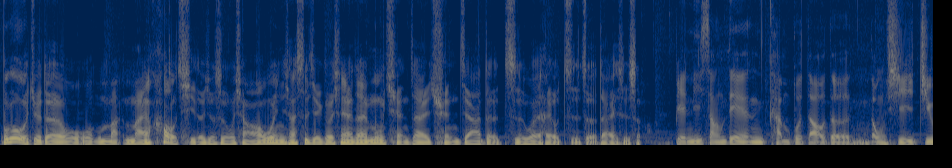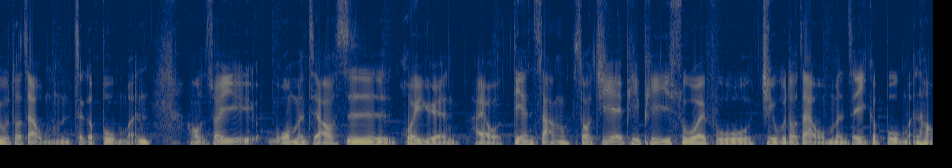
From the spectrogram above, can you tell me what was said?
不过我觉得我我蛮蛮好奇的，就是我想要问一下世杰哥，现在在目前在全家的职位还有职责大概是什么？便利商店看不到的东西，几乎都在我们这个部门。哦，所以我们只要是会员，还有电商、手机 APP、数位服务，几乎都在我们这一个部门。哈，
